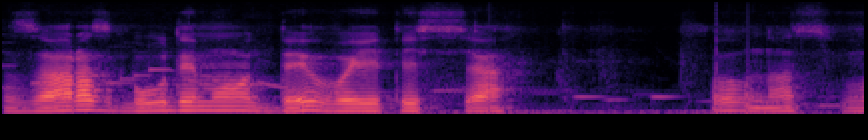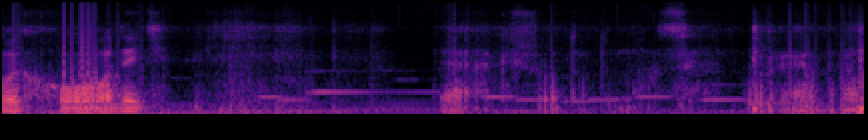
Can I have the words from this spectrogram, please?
Зараз будемо дивитися, що в нас виходить. Так, що тут у нас? По ребрам.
